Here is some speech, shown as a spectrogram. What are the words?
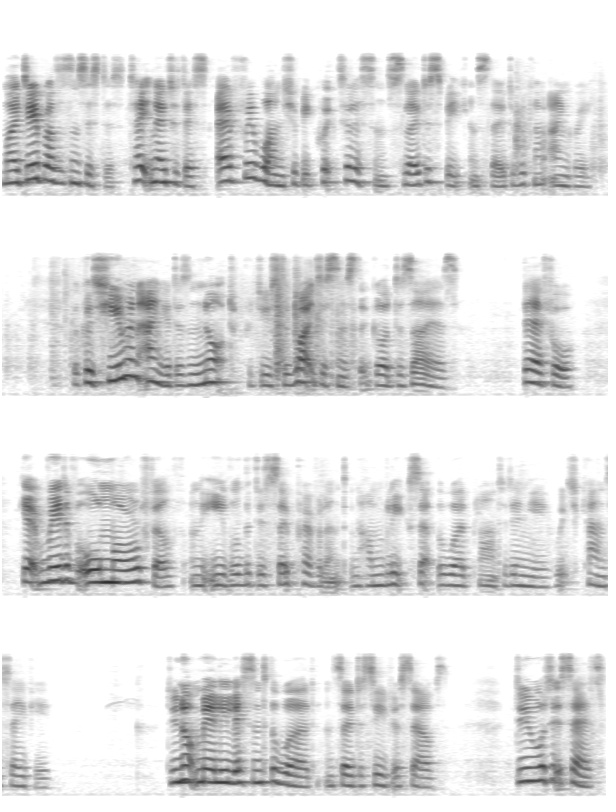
My dear brothers and sisters, take note of this. Every one should be quick to listen, slow to speak, and slow to become angry because human anger does not produce the righteousness that God desires. Therefore, get rid of all moral filth and the evil that is so prevalent, and humbly accept the word planted in you, which can save you. Do not merely listen to the word and so deceive yourselves. Do what it says.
